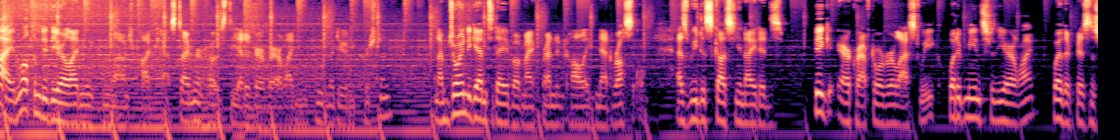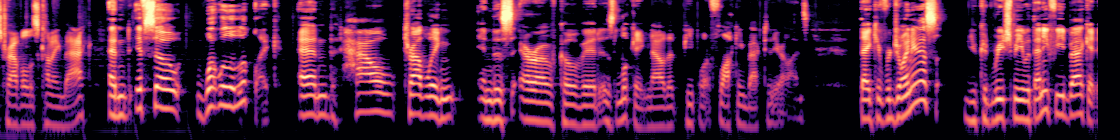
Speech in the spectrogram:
Hi, and welcome to the Airline Weekly Lounge podcast. I'm your host, the editor of Airline Weekly, Madhu Unnikrishnan, and I'm joined again today by my friend and colleague Ned Russell as we discuss United's big aircraft order last week, what it means for the airline, whether business travel is coming back, and if so, what will it look like, and how traveling in this era of COVID is looking now that people are flocking back to the airlines. Thank you for joining us. You could reach me with any feedback at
